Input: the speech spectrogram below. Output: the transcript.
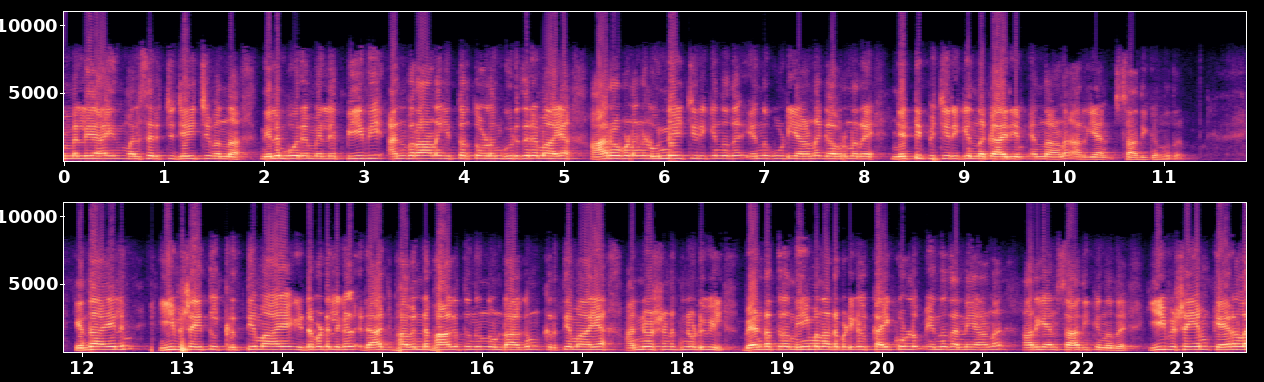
എം എൽ എ ആയി മത്സരിച്ച് ജയിച്ചു വന്ന Nilambur M L A P V അൻവറാണ് ഇത്രത്തോളം ഗുരുതരമായ ആരോപണങ്ങൾ ഉന്നയിച്ചിരിക്കുന്നത് എന്നുകൂടിയാണ് ഗവർണറെ ഞെട്ടിപ്പിച്ചിരിക്കുന്ന കാര്യം എന്നാണ് അറിയാൻ സാധിക്കുന്നത്. എന്തായാലും ഈ വിഷയത്തിൽ കൃത്യമായ ഇടപെടലുകൾ രാജ്ഭവന്റെ ഭാഗത്തു നിന്നുണ്ടാകും. കൃത്യമായ അന്വേഷണത്തിനൊടുവിൽ വേണ്ടത്ര നിയമ നടപടികൾ കൈക്കൊള്ളും എന്ന് തന്നെയാണ് അറിയാൻ സാധിക്കുന്നത്. ഈ വിഷയം കേരള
